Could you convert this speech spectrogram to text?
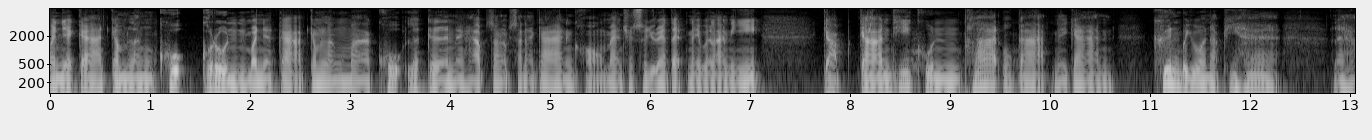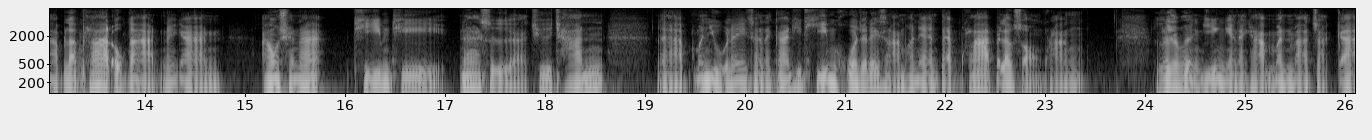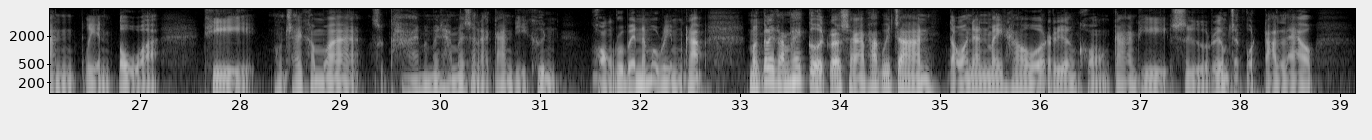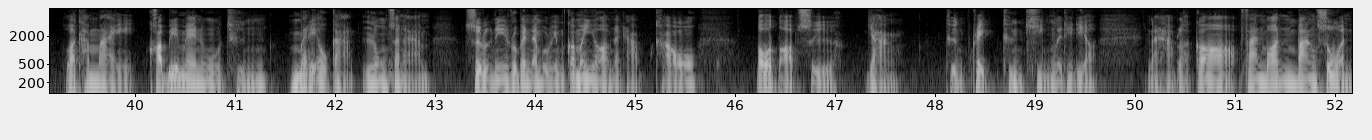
บรรยากาศกำลังคุกรุ่น บรรยากาศกำลังมาคุเหลือเกินนะครับสำหรับสถานการณ์ของแมนเชสเตอร์ยูไนเต็ดในเวลานี้ กับการที่คุณพลาดโอกาสในการขึ้นไปอยู่อันดับที่ 5 นะครับ และพลาดโอกาสในการเอาชนะทีมที่น่าเสือชื่อชั้นนะครับมันอยู่ในสถานการณ์ที่ทีมควรจะได้ 3 คะแนน แต่พลาดไปแล้ว 2 ครั้งโดยเฉพาะอย่างยิ่งเนี่ยนะครับมันมาจากการเปลี่ยนตัวที่ ผมใช้คำว่าสุดท้ายมันไม่ทำให้สถานการณ์ดีขึ้นของรูเบนนามริมครับ มันก็เลยทำให้เกิดกระแสภาควิจารณ์ แต่ว่านั่นไม่เท่าเรื่องของการที่สื่อเริ่มจะกดดันแล้ว ว่าทำไมคอบบี้เมนูถึงไม่ได้โอกาสลงสนาม ซึ่งเรื่องนี้รูเบนนามริมก็ไม่ยอมนะครับ เขาโต้ตอบสื่ออย่างถึงพริกถึงขิงเลยทีเดียวนะครับ แล้วก็แฟนบอลบางส่วน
